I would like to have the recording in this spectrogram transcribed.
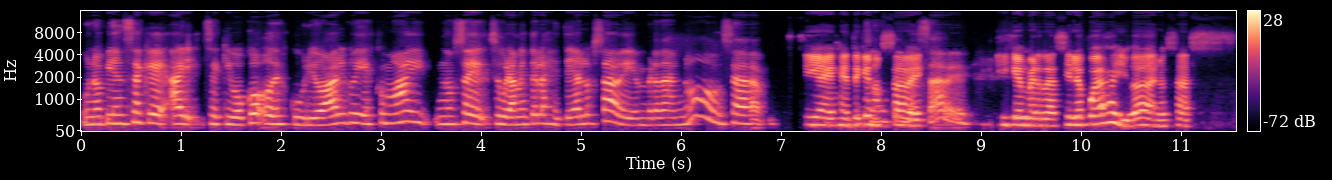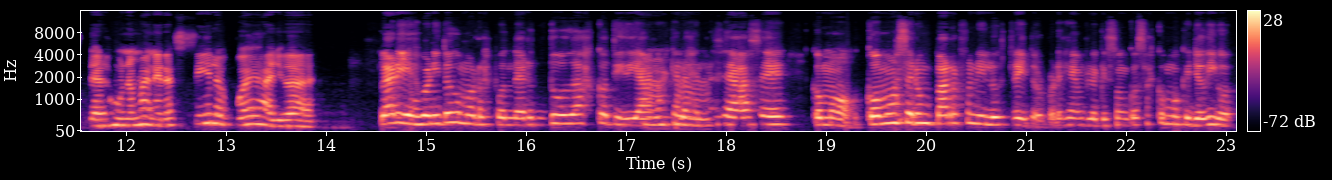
uno piensa que ay, se equivocó o descubrió algo y es como, ay, no sé, seguramente la gente ya lo sabe y en verdad no, o sea, Sí, hay gente que no sabe sabe. y que en verdad sí le puedes ayudar. O sea, de alguna manera sí lo puedes ayudar. Claro, y es bonito como responder dudas cotidianas que la gente se hace, como cómo hacer un párrafo en Illustrator, por ejemplo, que son cosas como que yo digo,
